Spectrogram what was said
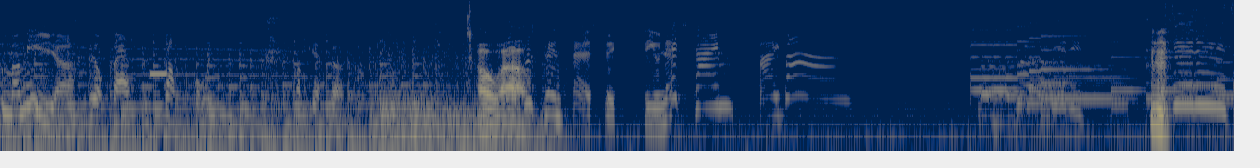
Mamma mia! Still fast as fuck, boy. Come get some. Oh wow. fantastic. See you next time. Bye bye. Hmm. I did it!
